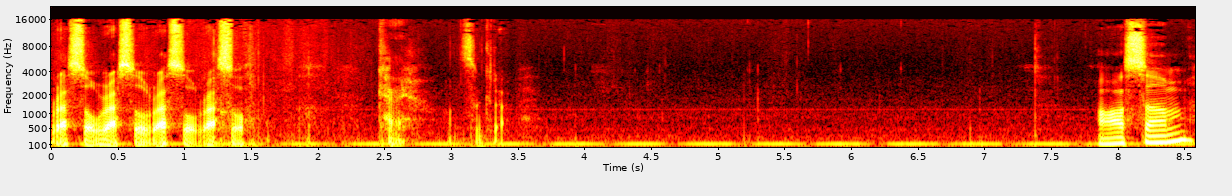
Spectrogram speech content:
Russell, Russell, Russell, Russell. Okay, let's look it up. Awesome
